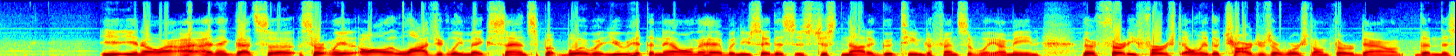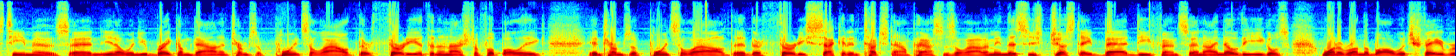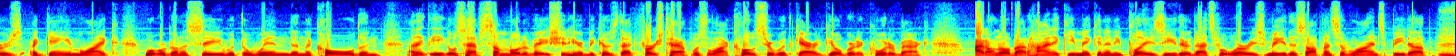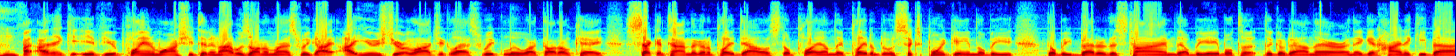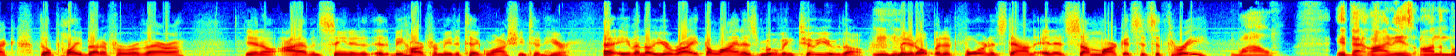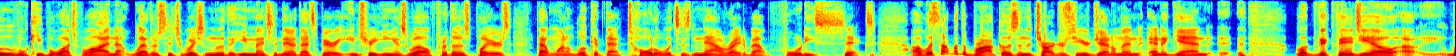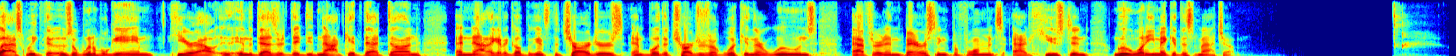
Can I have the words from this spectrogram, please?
You, know, I, I think that's uh, certainly all it logically makes sense. But boy, when you hit the nail on the head when you say this is just not a good team defensively. I mean, they're 31st. Only the Chargers are worse on third down than this team is. And, you know, when you break them down in terms of points allowed, they're 30th in the National Football League in terms of points allowed. They're 32nd in touchdown passes allowed. I mean, this is just a bad defense. And I know the Eagles want to run the ball, which favors a game like what we're going to see with the wind and the cold. And I think the Eagles have some motivation here because that first half was a lot closer with Garrett Gilbert at quarterback. I don't know about Heinicke making any plays either. That's what worries me. This offensive line's beat up. Mm-hmm. I, I, think if you play in Washington, and I was on them last week, I, I used your logic last week, Lou. I thought, okay, second time they're going to play Dallas, they'll play them. They played them to a six-point game. They'll be they'll be better this time. They'll be able to, to go down there, and they get Heinicke back. They'll play better for Rivera. You know, I haven't seen it. It'd be hard for me to take Washington here. Uh, even though you're right, the line is moving to you, though. Mm-hmm. I mean, it opened at four and it's down, and in some markets, it's a three. Wow. If that line is on the move, we'll keep a watchful eye. And that weather situation, Lou, that you mentioned there, that's very intriguing as well for those players that want to look at that total, which is now right about 46. Uh, let's talk about the Broncos and the Chargers here, gentlemen. And again, look, Vic Fangio, uh, last week it was a winnable game here out in, in, the desert. They did not get that done, and now they got to go up against the Chargers. And boy, the Chargers are licking their wounds after an embarrassing performance at Houston. Lou, what do you make of this matchup?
